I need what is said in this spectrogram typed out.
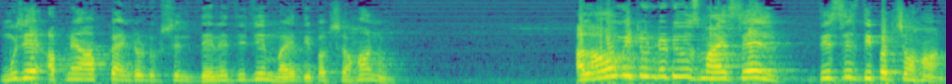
मुझे अपने आप का इंट्रोडक्शन देने दीजिए, मैं दीपक चौहान हूँ। Allow me to introduce myself this is Deepak Chauhan.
